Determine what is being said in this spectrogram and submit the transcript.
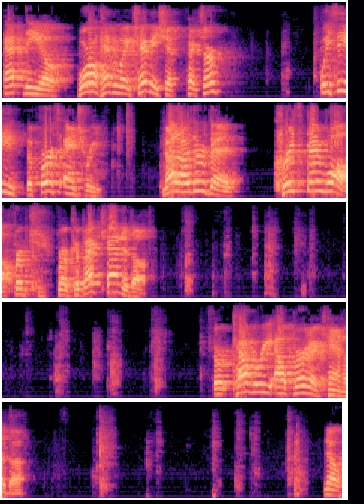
at the uh, World Heavyweight Championship picture, we see the first entry, none other than Chris Benoit from, from Quebec, Canada. Or Calgary, Alberta, Canada. You know,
